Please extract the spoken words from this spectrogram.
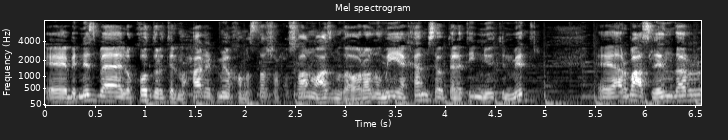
بالنسبة لقدرة المحرك 115 حصان وعزم دورانه 135 نيوتن متر. أربعة سلندر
